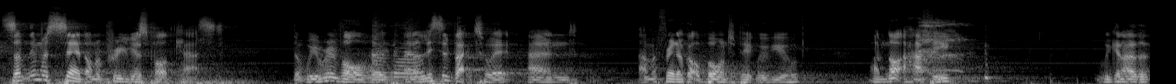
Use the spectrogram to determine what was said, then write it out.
something was said on a previous podcast that we were involved with, and I listened back to it, and I'm afraid I've got a bone to pick with you. I'm not happy. we can either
